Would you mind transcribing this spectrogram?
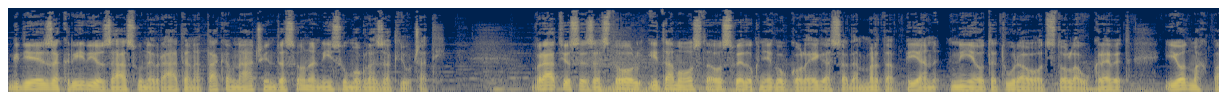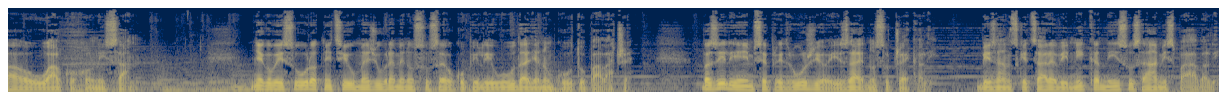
gdje je zakrivio zasune vrata na takav način da se ona nisu mogla zaključati. Vratio se za stol i tamo ostao sve dok njegov kolega, sada mrtav pijan, nije oteturao od stola u krevet i odmah pao u alkoholni san. Njegovi su urotnici u međuvremenu su se okupili u udaljenom kutu palače. Bazilije im se pridružio i zajedno su čekali. Bizanski carevi nikad nisu sami spavali.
